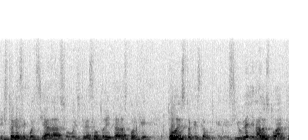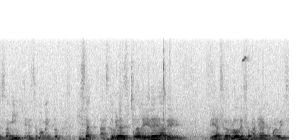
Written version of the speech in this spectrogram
historias secuenciadas o historias autoeditadas, porque todo esto que está, que si hubiera llegado esto antes a mí, en ese momento, quizá hasta hubiera desechado la idea de, de hacerlo de esa manera como lo hice.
